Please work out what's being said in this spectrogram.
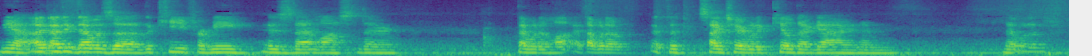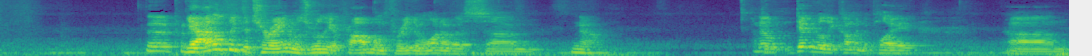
Yeah, I, I think that was uh, the key for me is that loss there. That would have, that would have, if the scythed chariot would have killed that guy, then that would have. Yeah, I don't think the terrain was really a problem for either one of us. Um, No. No. didn't, didn't really come into play. Um,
